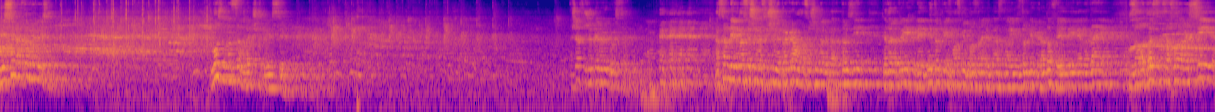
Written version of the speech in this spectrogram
Добрый вечер. Можно на сцену датчик принести? А сейчас уже первые гости. На самом деле у нас очень насыщенная программа, у нас очень много друзей, которые приехали не только из Москвы поздравить нас, но и из других городов. И это Елена Даник, золотой саксофон России.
